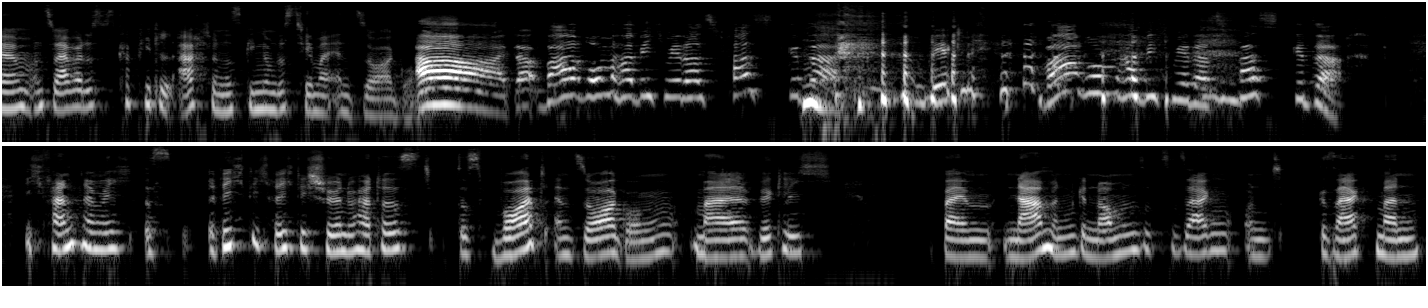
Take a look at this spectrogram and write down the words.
Ähm, und zwar war das Kapitel 8 und es ging um das Thema Entsorgung. Ah, da, warum habe ich mir das fast gedacht? Wirklich? Warum habe ich mir das fast gedacht? Ich fand nämlich es richtig, richtig schön. Du hattest das Wort Entsorgung mal wirklich beim Namen genommen sozusagen und gesagt, man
